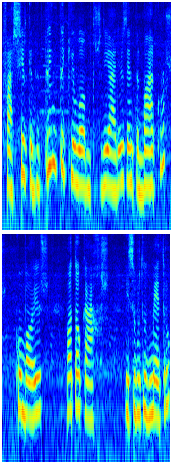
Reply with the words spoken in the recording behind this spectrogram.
Faz cerca de 30 km diários entre barcos, comboios, autocarros e, sobretudo, metro,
